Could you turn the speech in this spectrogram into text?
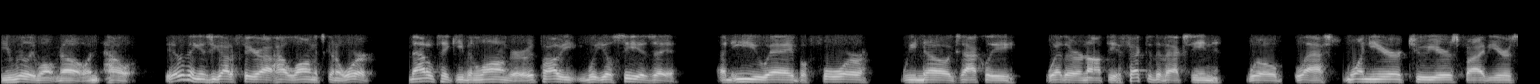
you really won't know. And how the other thing is you got to figure out how long it's going to work. And that'll take even longer. It probably what you'll see is a an EUA before we know exactly whether or not the effect of the vaccine will last one year, two years, five years.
